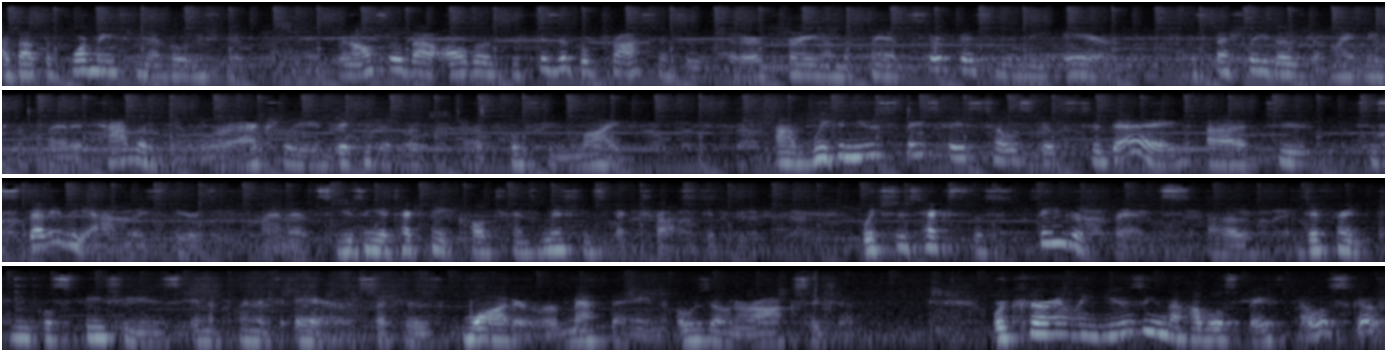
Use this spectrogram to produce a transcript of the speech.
about the formation and evolution of planets, and also about all those physical processes that are occurring on the planet's surface and in the air, especially those that might make the planet habitable or actually indicative of uh, hosting life. Um, we can use space-based telescopes today uh, to, to study the atmospheres of planets using a technique called transmission spectroscopy, which detects the fingerprints of different chemical species in a planet's air, such as water or methane, ozone or oxygen. We're currently using the Hubble Space Telescope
